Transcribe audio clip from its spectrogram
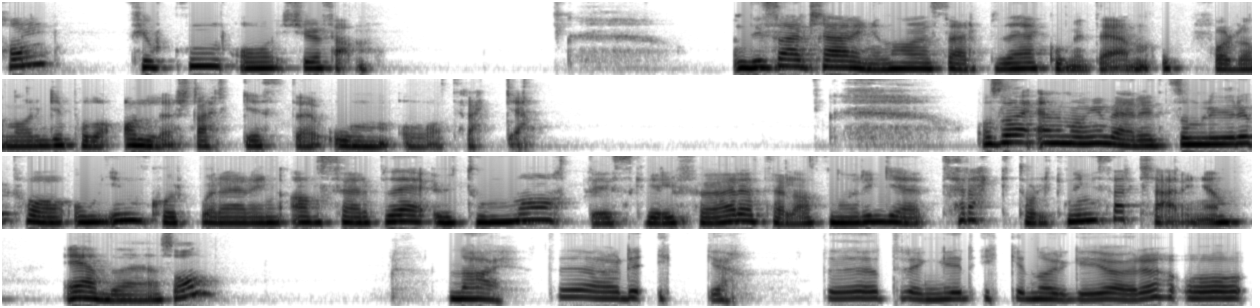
12, 14 og 25. Disse erklæringene har CRPD-komiteen oppfordra Norge på det aller sterkeste om å trekke. Og så er det mange Berit, som lurer på om inkorporering av CRPD automatisk vil føre til at Norge trekker tolkningserklæringen. Er det sånn? Nei, det er det ikke. Det trenger ikke Norge gjøre. Og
